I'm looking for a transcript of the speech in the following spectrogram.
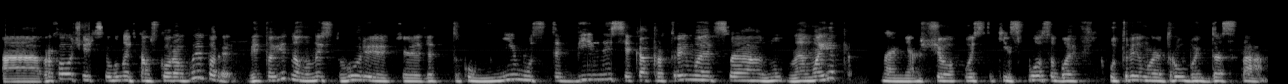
А враховуючи, що у них там скоро вибори, відповідно вони створюють е, для таку мніму стабільність, яка протримується. Ну на моє переконання, що ось такі способи утримують рубль до 100.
